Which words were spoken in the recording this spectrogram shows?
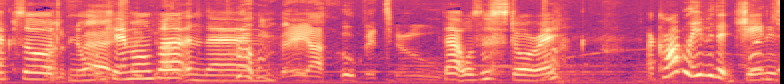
episode no one came over and then that was the story. I can't believe it that Jane is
